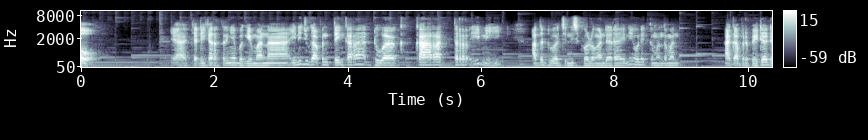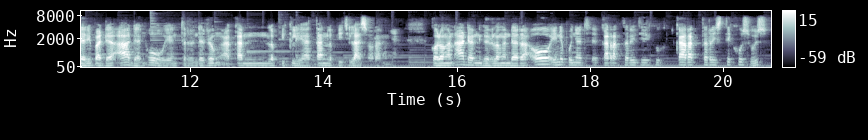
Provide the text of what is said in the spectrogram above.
O. Ya, jadi karakternya bagaimana? Ini juga penting karena dua karakter ini atau dua jenis golongan darah ini unik teman-teman. Agak berbeda daripada A dan O yang cenderung akan lebih kelihatan lebih jelas orangnya. Golongan A dan golongan darah O ini punya karakteristik karakteristik khusus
